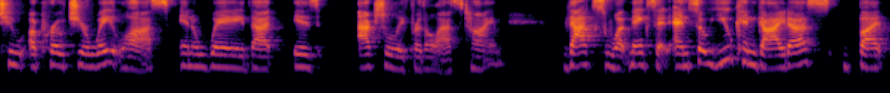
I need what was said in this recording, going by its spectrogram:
to approach your weight loss in a way that is actually for the last time. That's what makes it. And so you can guide us, but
